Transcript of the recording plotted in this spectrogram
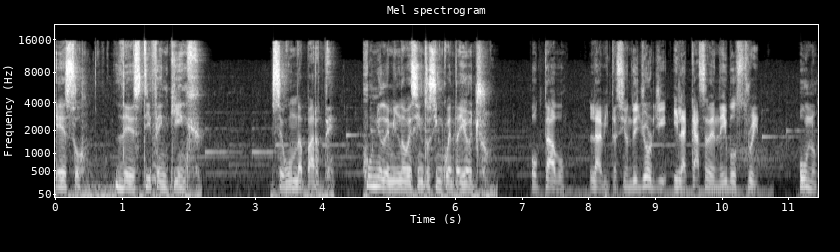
Eso, de Stephen King. Segunda parte, junio de 1958. Octavo, la habitación de Georgie y la casa de Naval Street. 1.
